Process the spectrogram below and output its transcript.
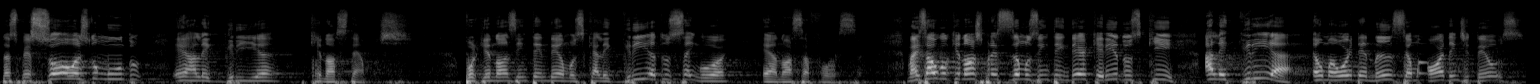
das pessoas do mundo, é a alegria que nós temos. Porque nós entendemos que a alegria do Senhor é a nossa força. Mas algo que nós precisamos entender, queridos, que alegria é uma ordenança, é uma ordem de Deus.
